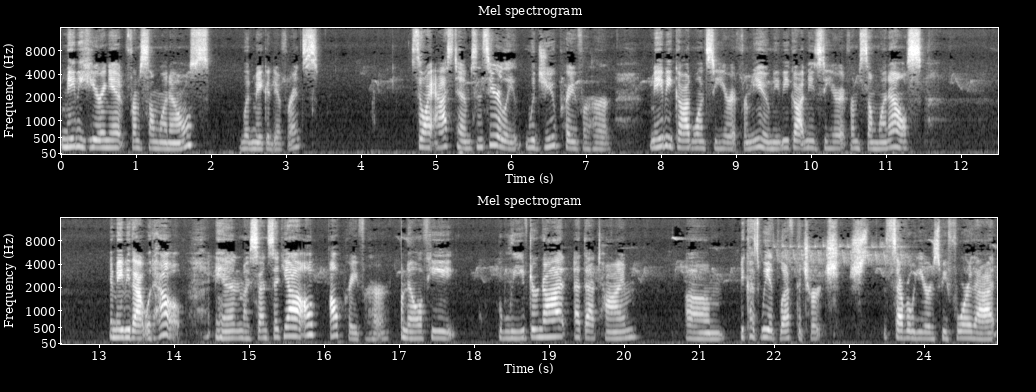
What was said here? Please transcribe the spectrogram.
maybe hearing it from someone else would make a difference. So I asked him sincerely, Would you pray for her? Maybe God wants to hear it from you. Maybe God needs to hear it from someone else and maybe that would help. And my son said, yeah, I'll, I'll pray for her. I don't know if he believed or not at that time um, because we had left the church several years before that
